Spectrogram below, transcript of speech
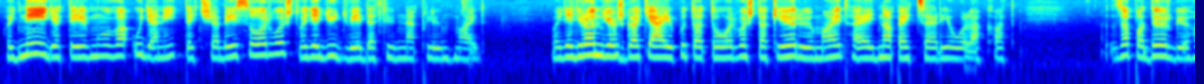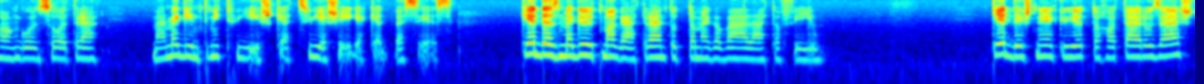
hogy négy-öt év múlva ugyanitt egy sebészorvost vagy egy ügyvédet ünneplünk majd. Vagy egy rongyos gatyájú kutatóorvost, aki örül majd, ha egy nap egyszer jól lakhat. Az apa dörgő hangon szólt rá. Már megint mit hülyéskedsz, hülyeségeket beszélsz. Kérdezd meg őt magát, rántotta meg a vállát a fiú. Kérdés nélkül jött a határozást,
